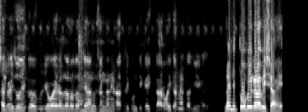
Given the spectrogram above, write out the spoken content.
सकाळी जो एक व्हिडिओ व्हायरल झाला होता त्या अनुषंगाने रात्री कोणती काही कारवाई करण्यात आली आहे का? नाही नाही तो वेगळा विषय आहे.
